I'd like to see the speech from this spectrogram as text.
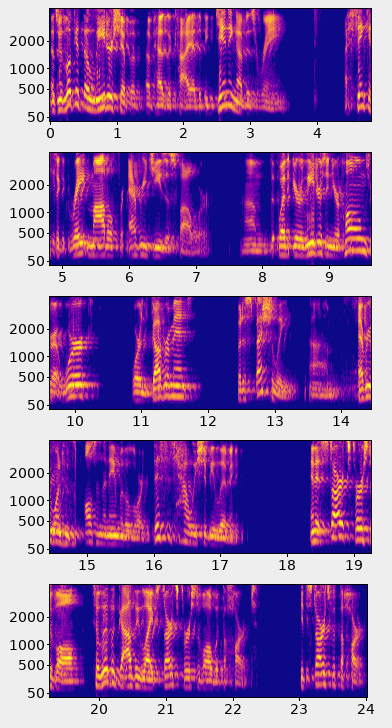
As we look at the leadership of, of Hezekiah, the beginning of his reign, I think it's a great model for every Jesus follower. Um, whether you're leaders in your homes or at work or in government, but especially um, everyone who calls in the name of the Lord, this is how we should be living. And it starts, first of all, to live a godly life starts, first of all, with the heart. It starts with the heart.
